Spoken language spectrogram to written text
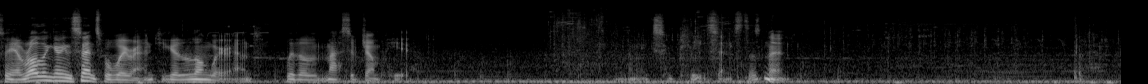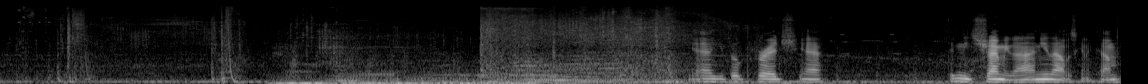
So yeah, rather than going the sensible way around, you go the long way around with a massive jump here. That makes complete sense, doesn't it? Yeah, you built the bridge, yeah. Didn't need to show me that, I knew that was going to come.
